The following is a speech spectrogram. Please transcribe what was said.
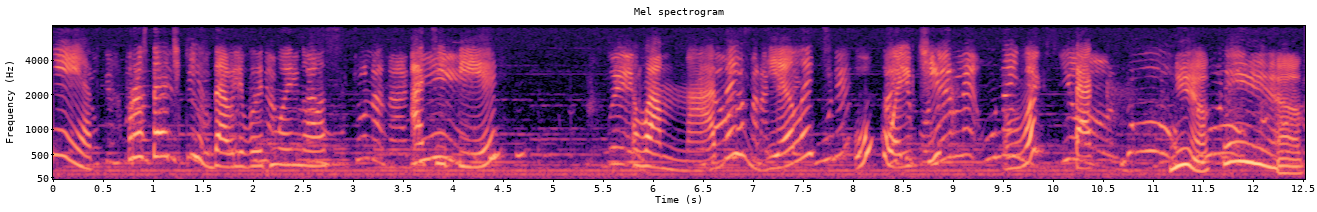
Нет, просто очки сдавливают мой нос. А теперь вам надо сделать укольчик. Вот так. Нет, нет.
